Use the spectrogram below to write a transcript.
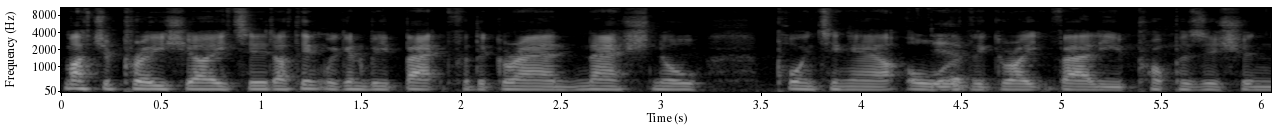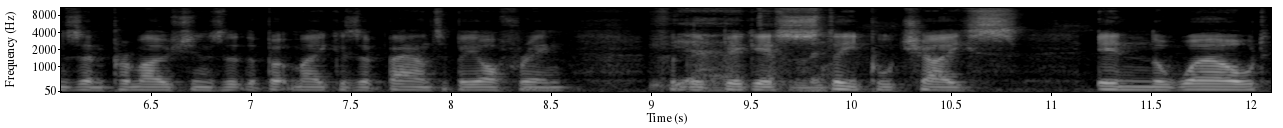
Much appreciated. I think we're going to be back for the Grand National, pointing out all Yeah. of the great value propositions and promotions that the bookmakers are bound to be offering for Yeah, the biggest definitely. steeplechase in the world.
